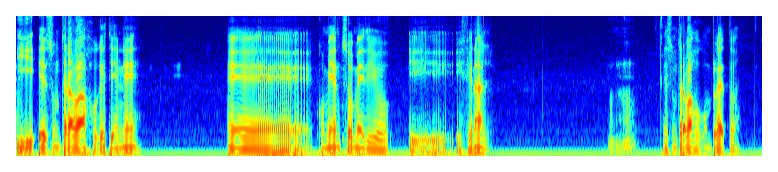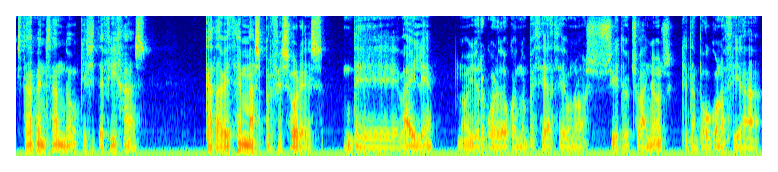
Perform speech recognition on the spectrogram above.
y es un trabajo que tiene eh, comienzo, medio y, final. Es un trabajo completo. Estaba pensando que si te fijas, cada vez hay más profesores de baile ¿no? Yo recuerdo cuando empecé hace unos 7, 8 años que tampoco conocía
